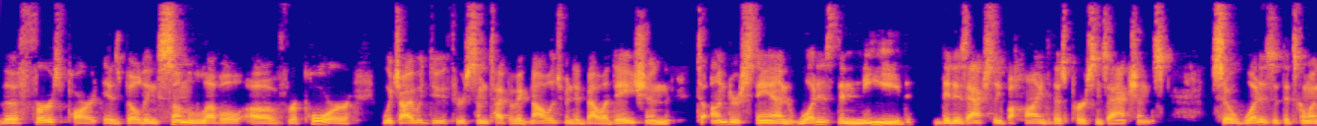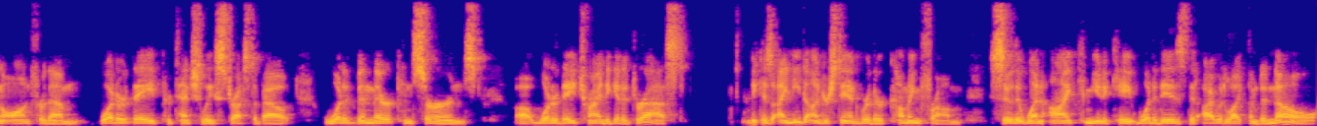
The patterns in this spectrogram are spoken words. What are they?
The first part is building some level of rapport, which I would do through some type of acknowledgement and validation to understand what is the need that is actually behind this person's actions. So, what is it that's going on for them? What are they potentially stressed about? What have been their concerns? Uh, what are they trying to get addressed? Because I need to understand where they're coming from so that when I communicate what it is that I would like them to know,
